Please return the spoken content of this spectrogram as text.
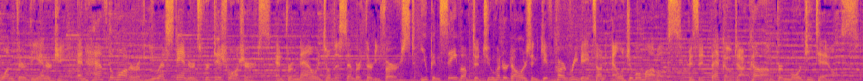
one third the energy and half the water of U.S. standards for dishwashers. And from now until December 31st, you can save up to $200 in gift card rebates on eligible models. Visit Beko.com for more details.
